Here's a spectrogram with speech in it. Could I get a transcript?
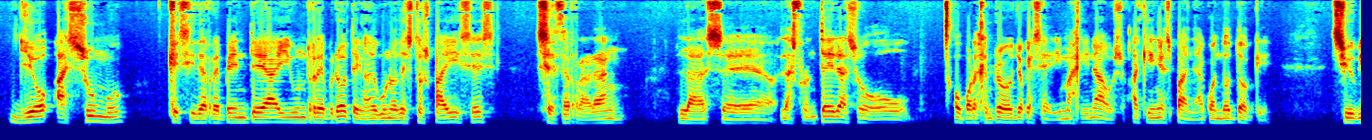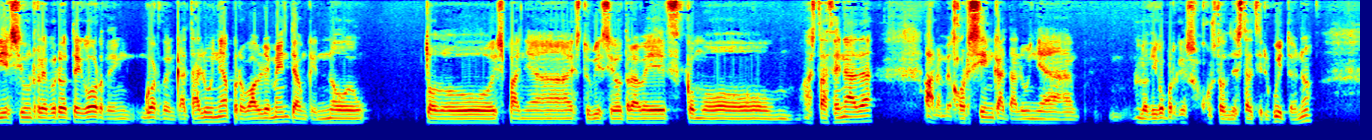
yo asumo que si de repente hay un rebrote en alguno de estos países, se cerrarán las, eh, las fronteras o, o, por ejemplo, yo qué sé, imaginaos aquí en España, cuando toque, si hubiese un rebrote gordo en, gordo en Cataluña, probablemente, aunque no todo España estuviese otra vez como hasta hace nada, a lo mejor sí en Cataluña, lo digo porque es justo donde está el circuito, ¿no?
